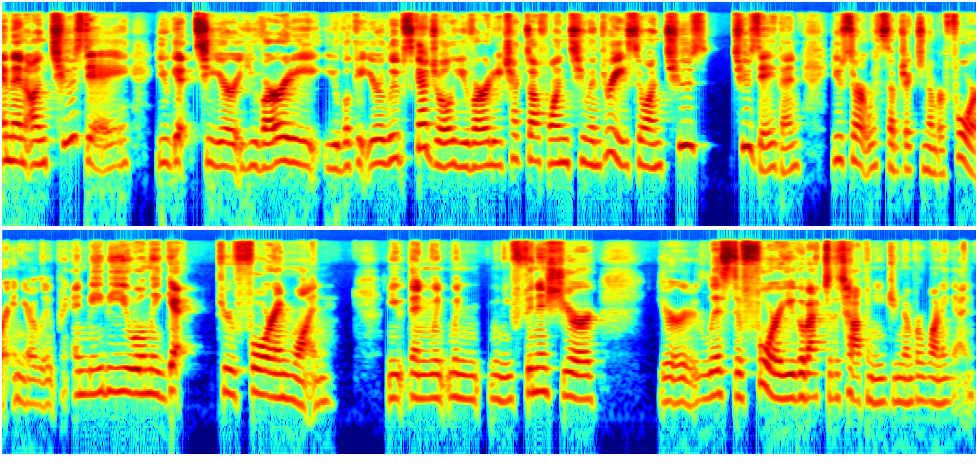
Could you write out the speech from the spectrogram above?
And then on Tuesday, you get to your, you've already, you look at your loop schedule, you've already checked off one, two, and three. So on Tuesday, Tuesday, then you start with subject number four in your loop. And maybe you only get through four and one. You then when when when you finish your your list of four, you go back to the top and you do number one again.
